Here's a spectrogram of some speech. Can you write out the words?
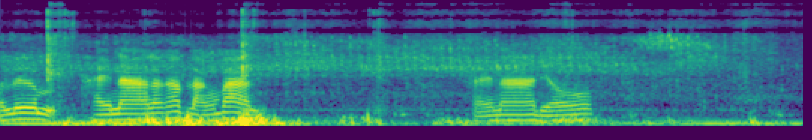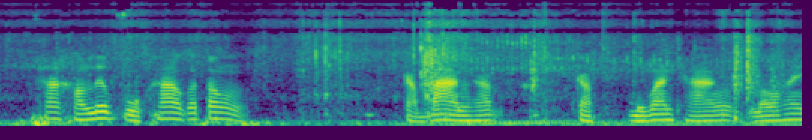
ก็เริ่มไถนาแล้วครับหลังบ้าน ไถนาเดี๋ยว ถ้าเขาเริ่มปลูกข้าวก็ต้องกลับบ้านครับ กลับหมู่บ้านช้างเราให้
